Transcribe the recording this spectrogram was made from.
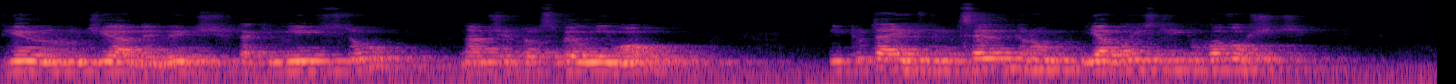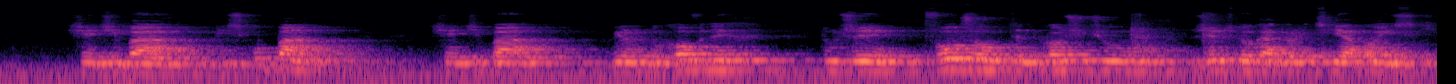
wielu ludzi, aby być w takim miejscu. Nam się to spełniło. I tutaj w tym centrum japońskiej duchowości siedziba biskupa, siedziba wielu duchownych którzy tworzą ten Kościół rzymskokatolicki japoński.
